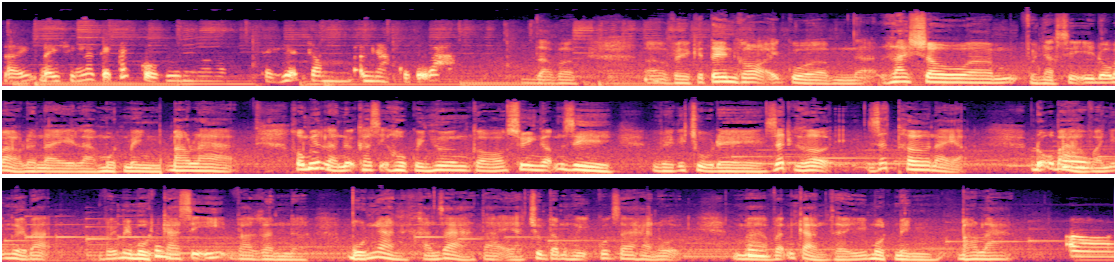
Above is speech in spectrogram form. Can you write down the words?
đấy đấy chính là cái cách của hương ờ, thể hiện trong âm nhạc của Đỗ bảo Dạ vâng. À, về cái tên gọi của live show của nhạc sĩ Đỗ Bảo lần này là một mình bao la. Không biết là nữ ca sĩ Hồ Quỳnh Hương có suy ngẫm gì về cái chủ đề rất gợi, rất thơ này ạ? Đỗ Bảo ừ. và những người bạn với 11 ừ. ca sĩ và gần 4.000 ờ, khán giả tại Trung tâm Hội nghị Quốc gia Hà Nội mà ừ. vẫn cảm thấy một mình bao la. Ờ,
